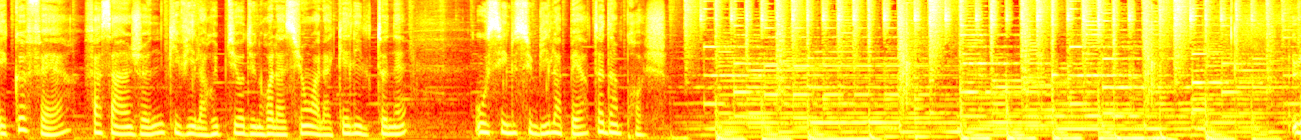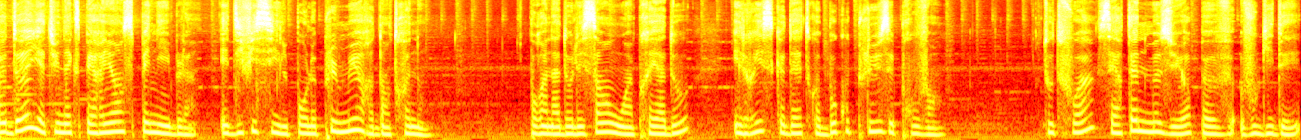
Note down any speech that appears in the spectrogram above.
et que faire face à un jeune qui vit la rupture d'une relation à laquelle il tenait ou s'il subit la perte d'un proche? Le deuil est une expérience pénible et difficile pour le plus mûr d'entre nous. Pour un adolescent ou un préado, il risque d'être beaucoup plus éprouvant. Toutefois, certaines mesures peuvent vous guider,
